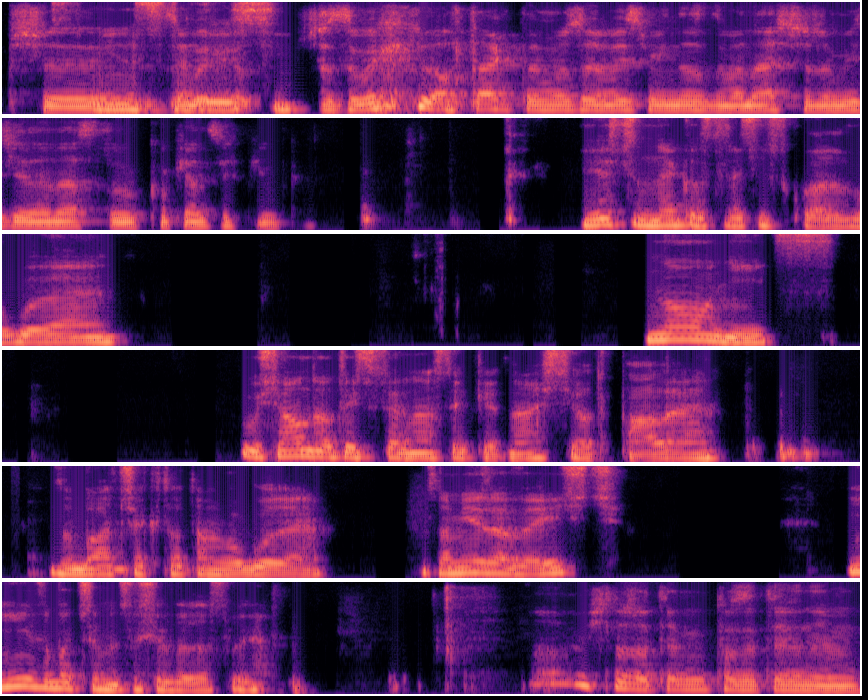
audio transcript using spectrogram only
przy złych, 40. przy złych lotach to może być minus 12, żeby mieć 11 kupiących piłkę. Jeszcze Neko stracił skład w ogóle. No nic. Usiądę o tej 14.15, odpalę. Zobaczę, kto tam w ogóle zamierza wyjść. I zobaczymy, co się wylosuje. No myślę, że tym pozytywnym,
